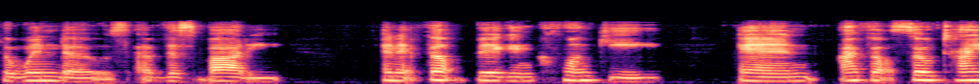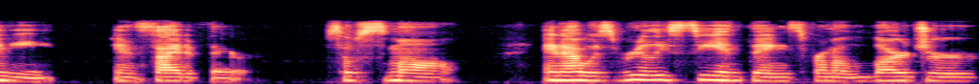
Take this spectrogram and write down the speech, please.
the windows of this body, and it felt big and clunky, and I felt so tiny inside of there, so small, and I was really seeing things from a larger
